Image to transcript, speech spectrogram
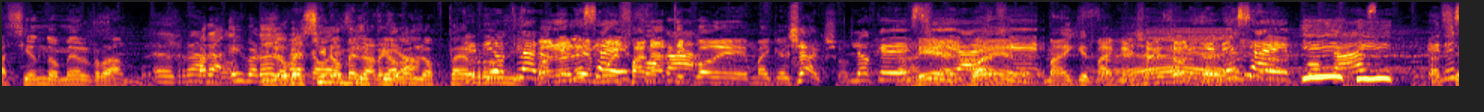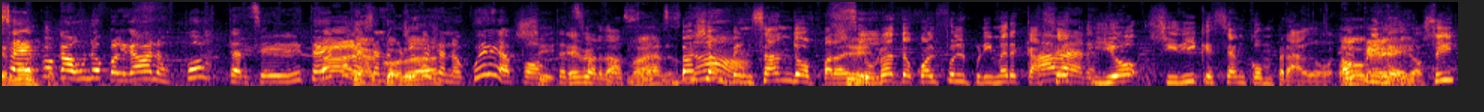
haciéndome el Rambo. El Rambo. Pará, es verdad Y lo los que vecinos me decir, largaban los perros. digo, y- claro, Bueno, él es muy época- fanático de Michael Jackson. Lo que También, decía bueno, es que Michael Michael también. Jackson. en Eh, esa época, en esa época uno colgaba los pósters. En esta Ah, época ¿te ya los chicos ya no cuelgan Sí, pósters. es verdad. Bueno. Vayan No. pensando para Sí. dentro de un rato cuál fue el primer cassette y o CD que se han comprado. El primero, ¿sí?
